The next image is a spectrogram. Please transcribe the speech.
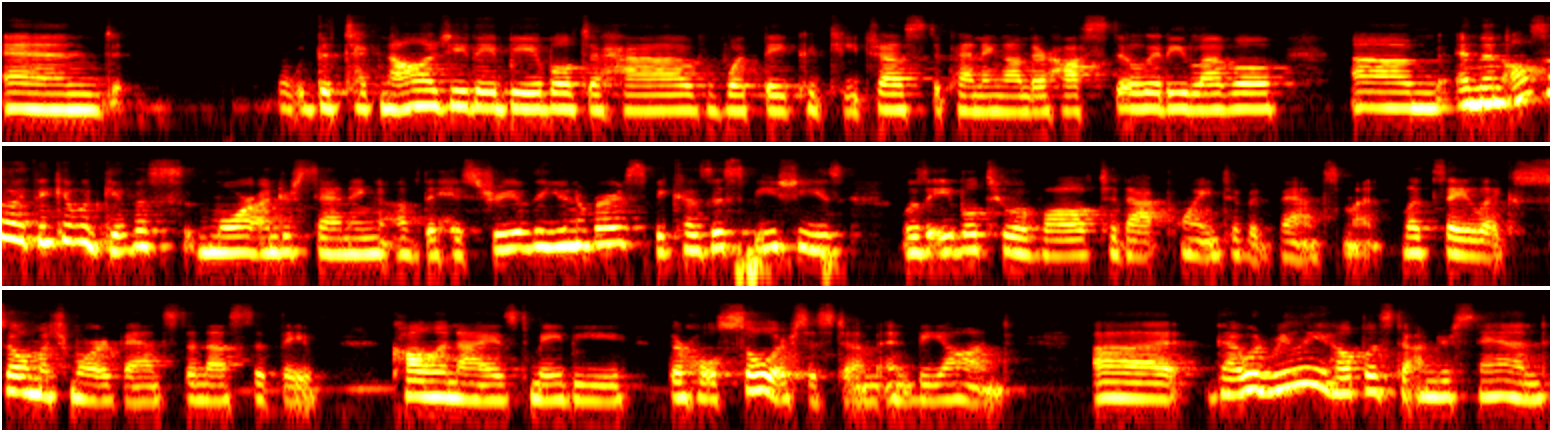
and the technology they'd be able to have, what they could teach us depending on their hostility level. Um, and then also, I think it would give us more understanding of the history of the universe because this species was able to evolve to that point of advancement. Let's say, like, so much more advanced than us that they've colonized maybe their whole solar system and beyond. Uh, that would really help us to understand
